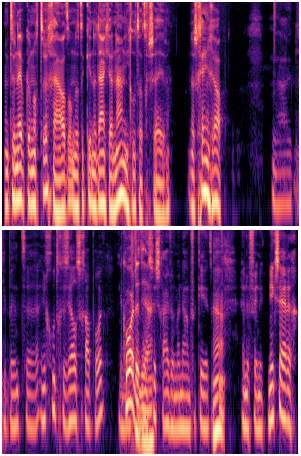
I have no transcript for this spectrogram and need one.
En toen heb ik hem nog teruggehaald... omdat ik inderdaad jouw naam niet goed had geschreven. Dat is geen grap. Nou, je bent eh, in goed gezelschap hoor. Ik hoorde het, ja. Mensen schrijven mijn naam verkeerd. Ja. En dat vind ik niks erg.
